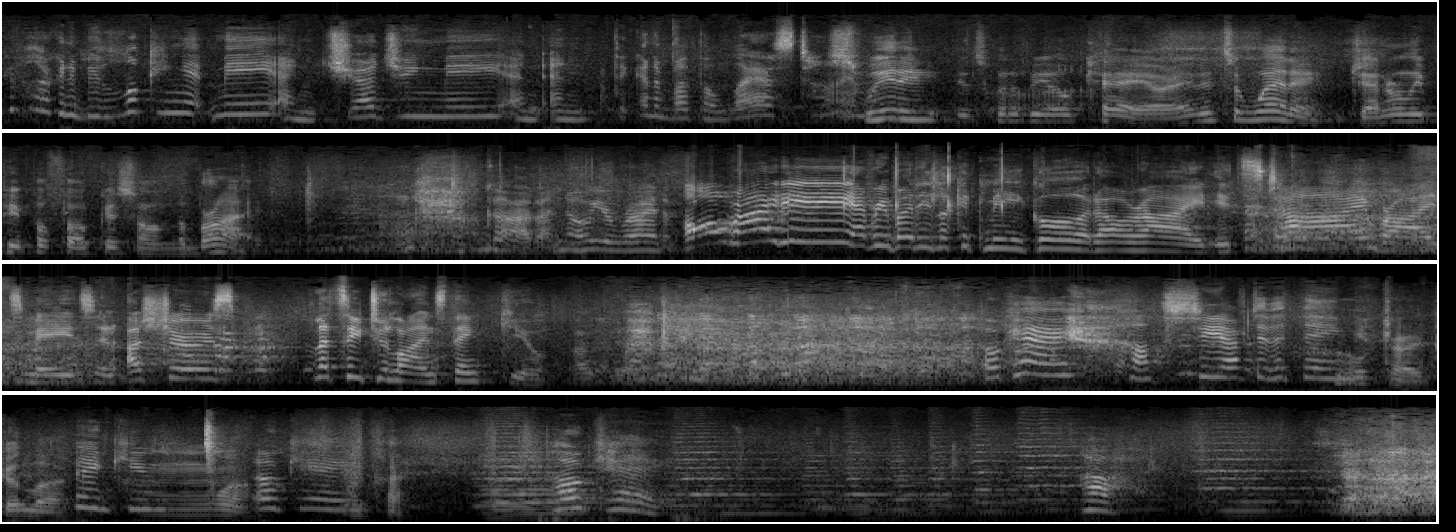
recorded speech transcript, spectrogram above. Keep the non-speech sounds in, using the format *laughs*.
People are going to be looking at me and judging me and, and thinking about the last time. Sweetie, it's going to be okay, all right? It's a wedding. Generally, people focus on the bride. *sighs* God, I know you're right. All righty, everybody look at me. Good, all right. It's time, bridesmaids and ushers. Let's say two lines, thank you. Okay, I'll see you after the thing. Okay, good luck. Thank you. Mwah. Okay. Okay. Okay. Ah.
